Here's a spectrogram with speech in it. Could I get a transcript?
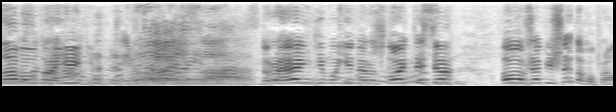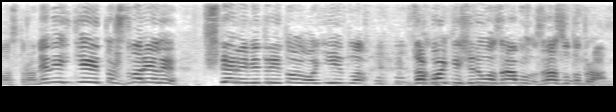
Слава Україні! Дорогенькі мої, не розходьтеся. О, вже пішли там права сторона. Не йдіть, то ж зварили чотири відри того їдла. Заходьте сюди зразу, зразу до брами.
